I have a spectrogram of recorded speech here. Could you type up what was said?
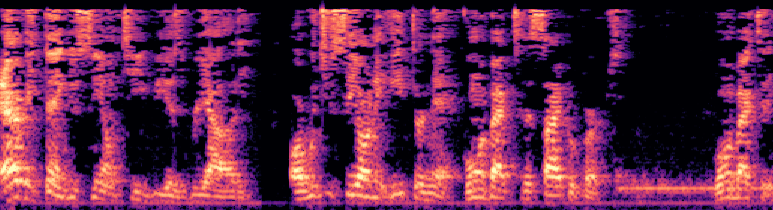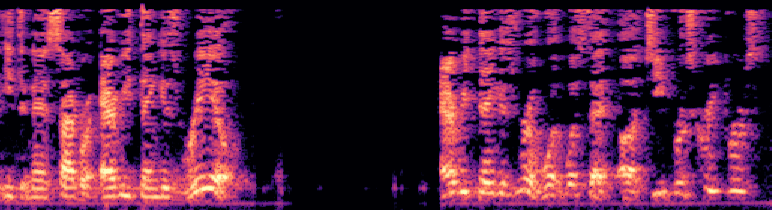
Everything you see on TV is reality, or what you see on the Ethernet. Going back to the cyberverse, going back to the Ethernet cyber, everything is real. Everything is real. What, what's that? Uh, Jeepers Creepers,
